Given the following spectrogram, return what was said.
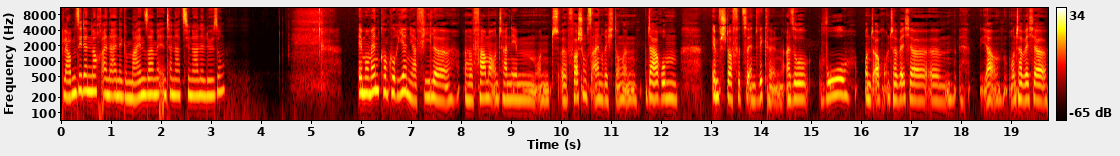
Glauben Sie denn noch an eine gemeinsame internationale Lösung? Im Moment konkurrieren ja viele äh, Pharmaunternehmen und äh, Forschungseinrichtungen darum, Impfstoffe zu entwickeln. Also wo und auch unter welcher ähm, ja, unter welcher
